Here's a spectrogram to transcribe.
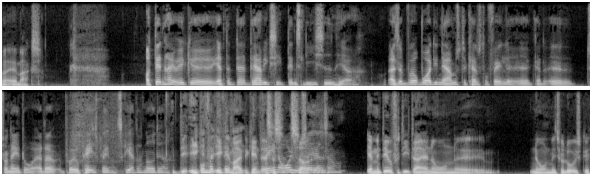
øh, max. Og den har jo ikke, øh, ja, den, den, det har vi ikke set dens lige siden her. Altså, hvor, hvor er de nærmeste katastrofale øh, kat, øh, tornadoer? Er der på europæisk plan, sker der noget der? Det er ikke, Hvorfor ikke meget bekendt. Altså, over i så, USA alle sammen? jamen det er jo fordi, der er nogle, øh, nogle meteorologiske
